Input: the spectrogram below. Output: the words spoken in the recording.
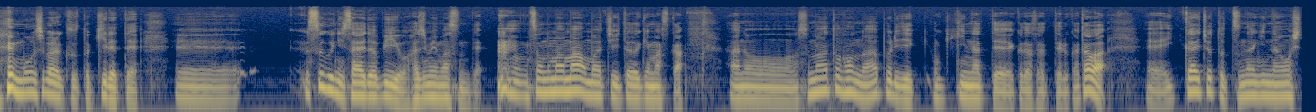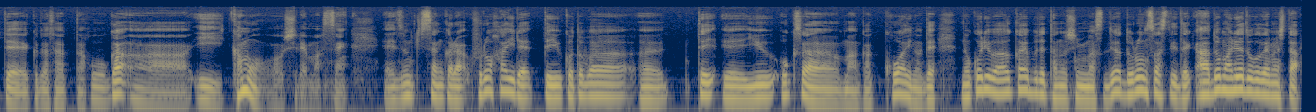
もうしばらくすると切れて、えーすぐにサイド B を始めますんで そのままお待ちいただけますか。あのスマートフォンのアプリでお聞きになってくださってる方は、えー一回ちょっとつなぎ直してくださった方がいいかもしれません、えー、ズン吉さんから「風呂入れ」っていう言葉っていう奥様が怖いので残りはアーカイブで楽しみます。ではドローンさせていただきあどうもありがとうございました。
